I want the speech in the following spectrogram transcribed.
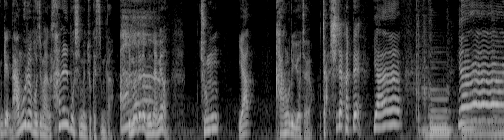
이게 나무를 보지 말고 산을 보시면 좋겠습니다. 아. 이 노래가 뭐냐면 중, 약, 강으로 이어져요. 자, 시작할 때 야, 야,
